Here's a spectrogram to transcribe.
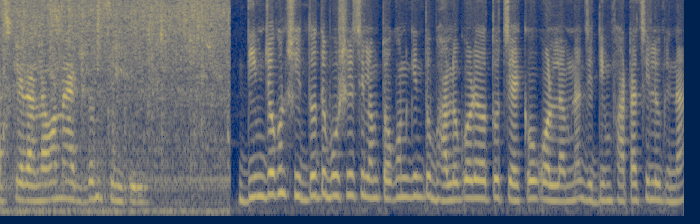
আজকে রান্নাবান্না একদম সিম্পল ডিম যখন সিদ্ধতে বসিয়েছিলাম, তখন কিন্তু ভালো করে অত চেকও করলাম না যে ডিম ফাটা ছিল কি না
